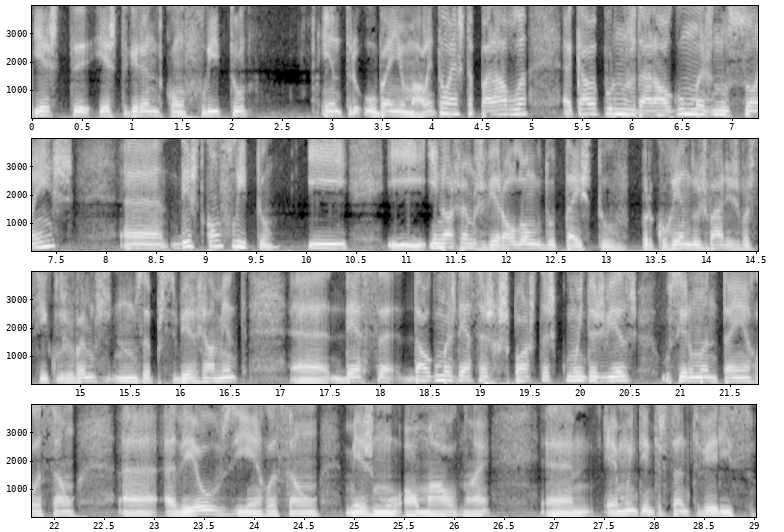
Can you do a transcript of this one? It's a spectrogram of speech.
este, este grande conflito entre o bem e o mal. Então esta parábola acaba por nos dar algumas noções uh, deste conflito. E, e, e, nós vamos ver ao longo do texto, percorrendo os vários versículos, vamos nos aperceber realmente uh, dessa, de algumas dessas respostas que muitas vezes o ser humano tem em relação uh, a Deus e em relação mesmo ao mal, não é? Uh, é muito interessante ver isso.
